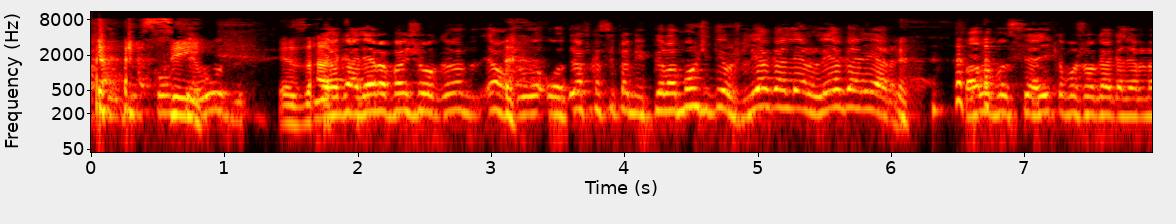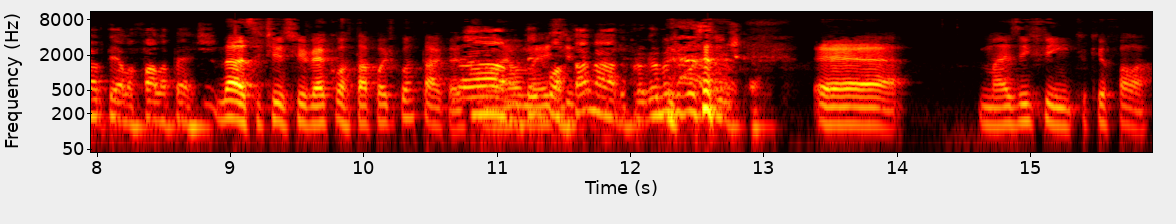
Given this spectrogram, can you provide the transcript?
Sim, conteúdo, exato. E a galera vai jogando. Não, o André fica assim pra mim, pelo amor de Deus, lê a galera, lê a galera. Fala você aí que eu vou jogar a galera na tela. Fala, Pet. Não, se tiver cortar, pode cortar, cara. Não, não realmente... tem que cortar nada. O programa é de vocês, cara. é, mas enfim, o que eu queria falar?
